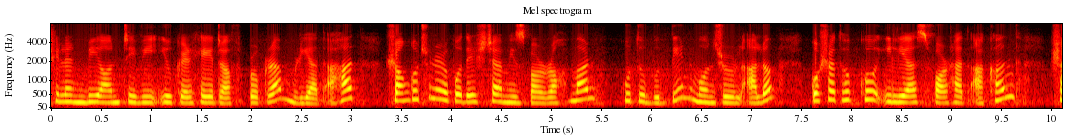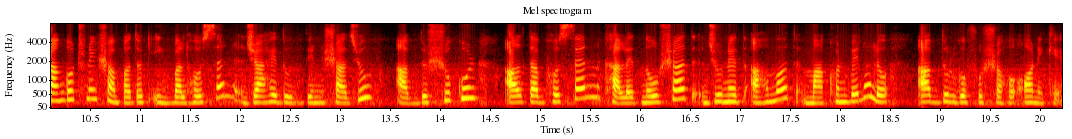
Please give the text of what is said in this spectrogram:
ছিলেন বিয়ন টিভি ইউকের head of program Riyad Ahad, সংগঠনের উপদেষ্টা মিসবার রহমান কুতুবুদ্দিন মঞ্জুরুল আলম, কোষাধ্যক্ষ ইলিয়াস ফরহাদ আখন্দ, সাংগঠনিক সম্পাদক ইকবাল হোসেন, জাহেদ উদ্দিন সাজু, আব্দুস শুকুর আলতাব হোসেন, খালেদ নৌসাদ জুনেদ আহমদ, মাখন বেলাল আব্দুল গফুর সহ অনেকে।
